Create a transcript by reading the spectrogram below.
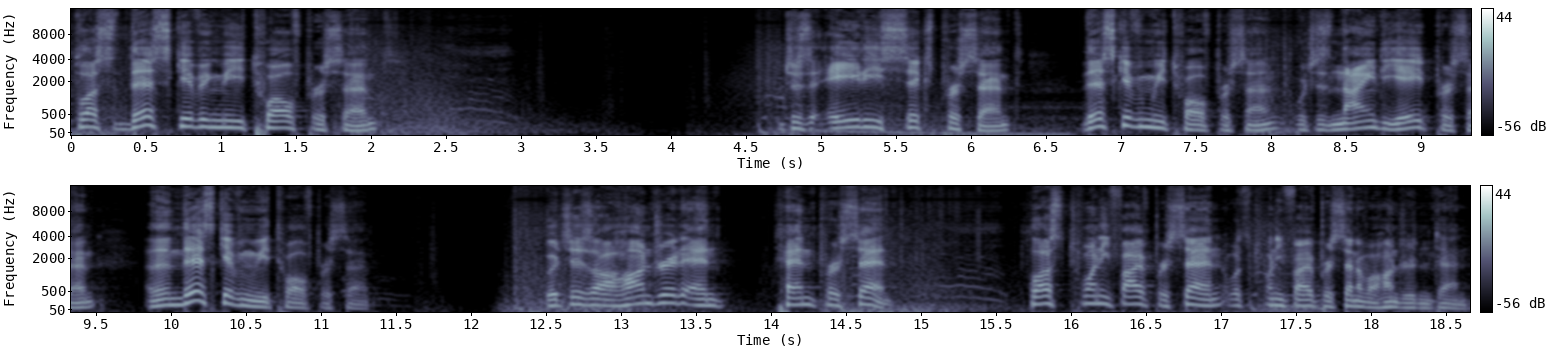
Plus this giving me 12%. Which is 86%. This giving me 12%, which is 98%. And then this giving me 12%. Which is 110%. Plus 25%. What's 25% of 110?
